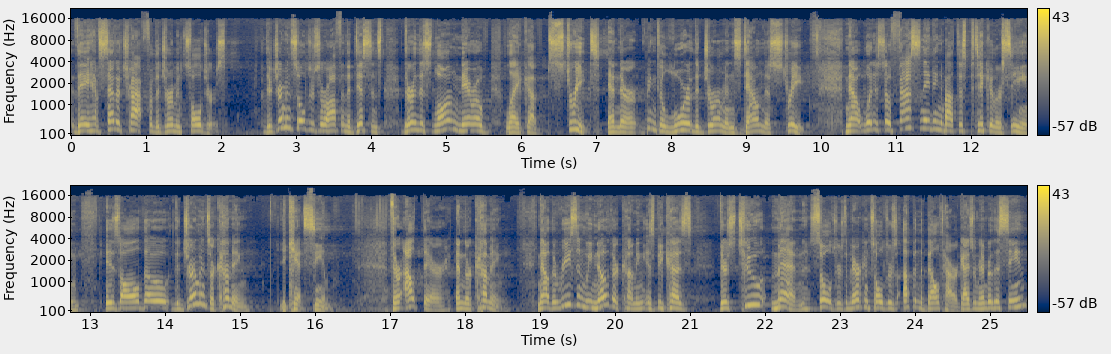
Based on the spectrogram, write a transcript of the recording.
they have set a trap for the German soldiers. The German soldiers are off in the distance. They're in this long, narrow, like uh, street, and they're hoping to lure the Germans down this street. Now, what is so fascinating about this particular scene is although the Germans are coming, you can't see them. They're out there and they're coming. Now, the reason we know they're coming is because there's two men, soldiers, American soldiers, up in the bell tower. Guys, remember this scene?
